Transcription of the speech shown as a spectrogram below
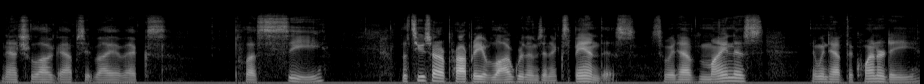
natural log absolute value of x plus c. Let's use our property of logarithms and expand this. So we'd have minus, then we'd have the quantity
